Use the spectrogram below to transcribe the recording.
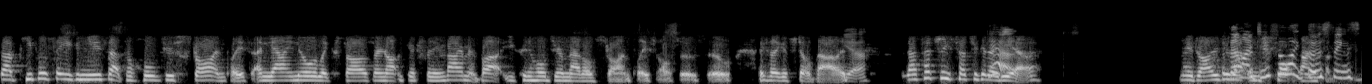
But people say you can use that to hold your straw in place. And yeah, I know like straws are not good for the environment, but you can hold your metal straw in place also. So I feel like it's still valid. Yeah. That's actually such a good Yeah. idea. I'd rather do But then I do feel like those something. things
